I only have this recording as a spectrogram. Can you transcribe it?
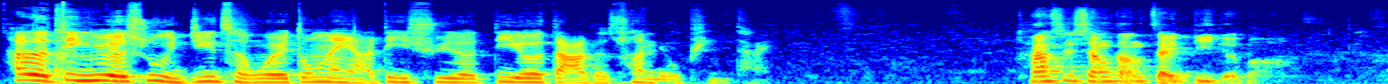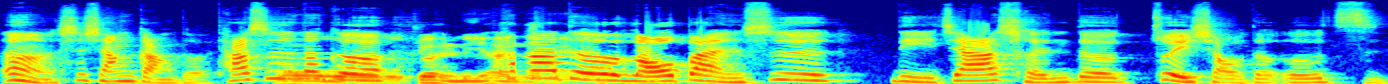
他的订阅数已经成为东南亚地区的第二大的串流平台。他是香港在地的吧？嗯，是香港的，他是那个、哦我觉得很厉害。他的老板是李嘉诚的最小的儿子，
